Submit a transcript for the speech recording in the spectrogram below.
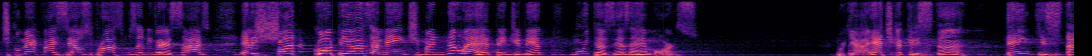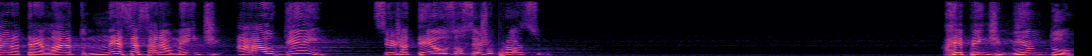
de como é que vai ser os próximos aniversários. Ele chora copiosamente, mas não é arrependimento, muitas vezes é remorso. Porque a ética cristã tem que estar atrelado necessariamente a alguém, seja Deus ou seja o próximo. Arrependimento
